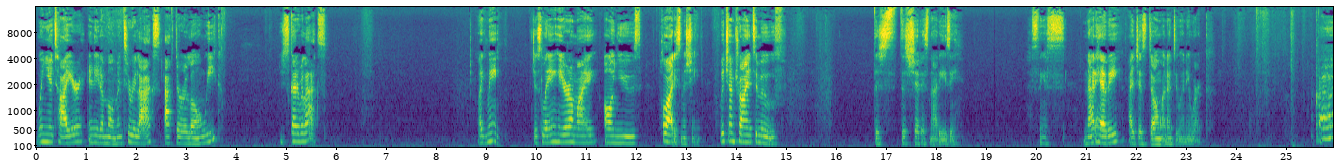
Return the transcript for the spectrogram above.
when you're tired and need a moment to relax after a long week, you just gotta relax. Like me, just laying here on my unused Pilates machine, which I'm trying to move. This this shit is not easy. This thing is not heavy. I just don't want to do any work. Ah.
